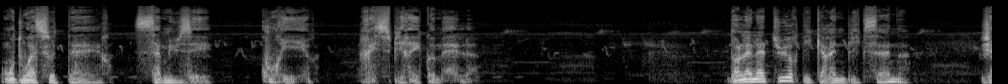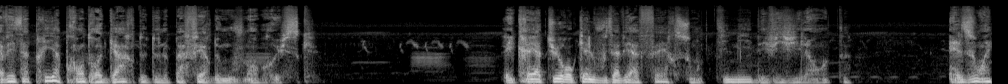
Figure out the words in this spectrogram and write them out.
On doit se taire, s'amuser, courir, respirer comme elle. Dans la nature, dit Karen Blixen, j'avais appris à prendre garde de ne pas faire de mouvements brusques. Les créatures auxquelles vous avez affaire sont timides et vigilantes. Elles ont un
